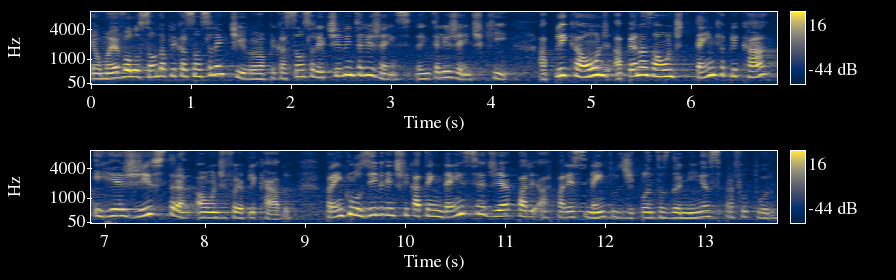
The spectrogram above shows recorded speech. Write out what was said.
é uma evolução da aplicação seletiva, é uma aplicação seletiva inteligente, que aplica onde, apenas aonde tem que aplicar e registra aonde foi aplicado, para inclusive identificar tendência de aparecimentos de plantas daninhas para futuro.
